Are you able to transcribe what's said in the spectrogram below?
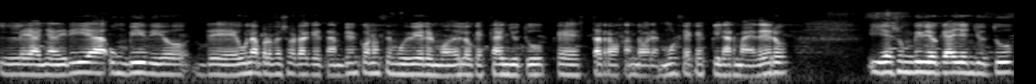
le añadiría un vídeo de una profesora que también conoce muy bien el modelo que está en YouTube, que está trabajando ahora en Murcia, que es Pilar Maedero. Y es un vídeo que hay en YouTube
